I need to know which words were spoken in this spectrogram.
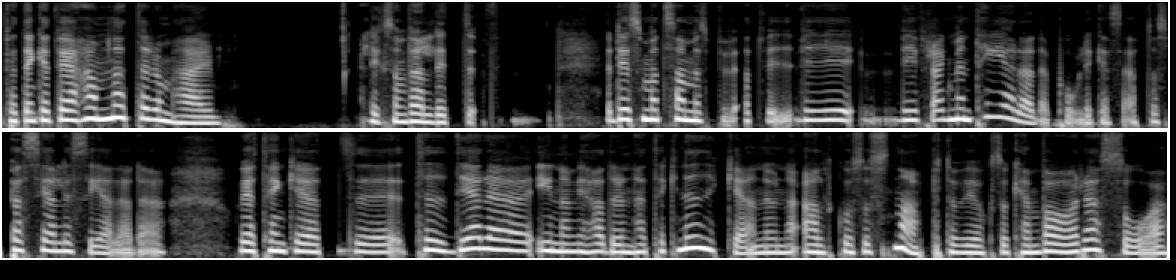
för jag tänker att vi har hamnat i de här liksom väldigt... Det är som att, samhälls, att vi, vi, vi är fragmenterade på olika sätt och specialiserade. Och jag tänker att eh, tidigare, innan vi hade den här tekniken, nu när allt går så snabbt och vi också kan vara så...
